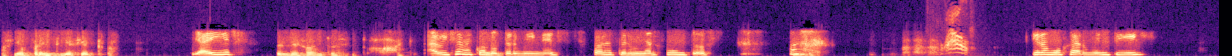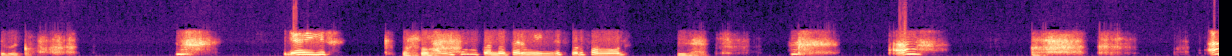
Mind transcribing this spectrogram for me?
Hacia frente y hacia atrás. Yair. Te levantas. Avísame cuando termines, para terminar juntos. Ah. Quiero mojarme en ti. Qué rico. Yair. Avísame cuando termines, por favor. Ah. Ah.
